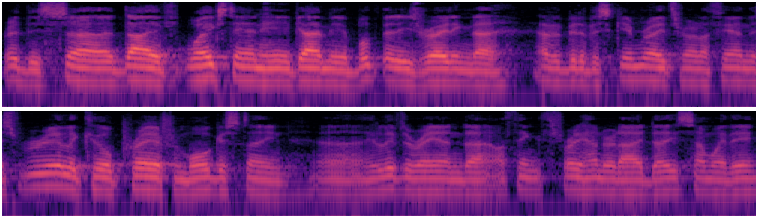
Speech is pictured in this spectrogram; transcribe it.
Read this. Uh, Dave Weeks down here gave me a book that he's reading to have a bit of a skim read through, and I found this really cool prayer from Augustine. Uh, he lived around, uh, I think, 300 AD, somewhere there,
